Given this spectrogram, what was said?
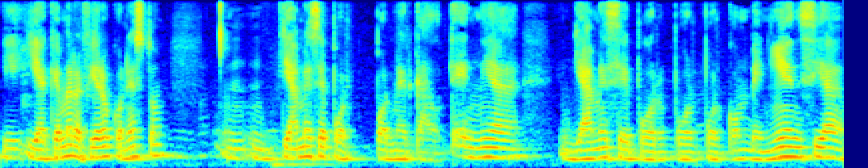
¿Y, a qué me refiero con esto? Mm, llámese por, por mercadotecnia, llámese por, por, por conveniencia.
